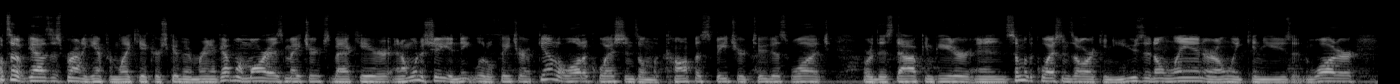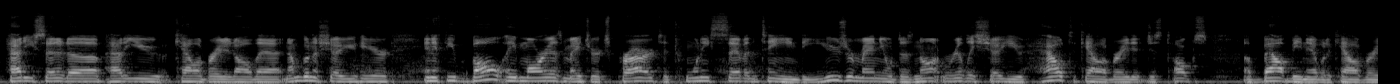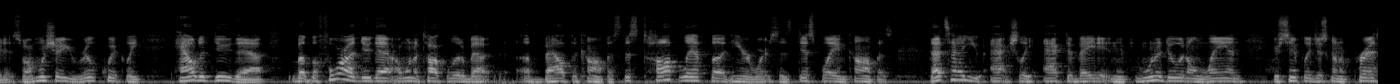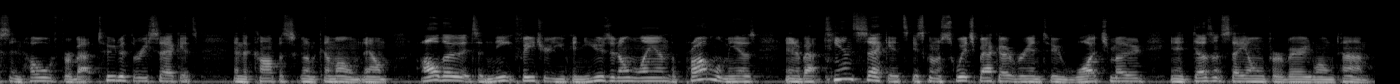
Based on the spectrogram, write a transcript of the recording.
What's up guys, it's Brian again from Lake Hickory Scuba Marina. I got my Mares Matrix back here and I want to show you a neat little feature. I've got a lot of questions on the compass feature to this watch or this dive computer and some of the questions are can you use it on land or only can you use it in water? How do you set it up? How do you calibrate it, all that? And I'm going to show you here. And if you bought a Mares Matrix prior to 2017, the user manual does not really show you how to calibrate it, just talks about being able to calibrate it. So I'm going to show you real quickly how to do that. But before I do that, I want to talk a little about about the compass. This top left button here where it says display and compass, that's how you actually activate it. And if you want to do it on land, you're simply just going to press and hold for about two to three seconds and the compass is going to come on. Now, although it's a neat feature, you can use it on land. The problem is in about 10 seconds, it's going to switch back over into watch mode and it doesn't stay on for a very long time.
